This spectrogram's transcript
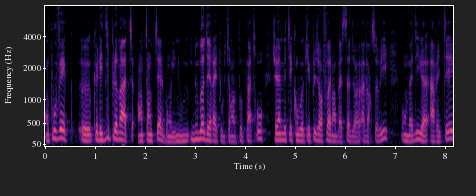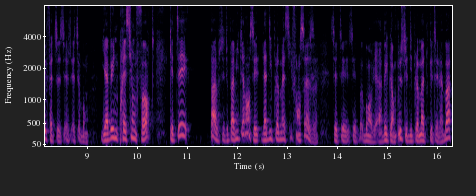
euh, les diplomates en tant que tels, bon, ils nous, modéraient tout le temps, il faut pas trop. J'ai même été convoqué plusieurs fois à l'ambassade à Varsovie. On m'a dit arrêtez, faites. Bon, il y avait une pression forte qui était pas, c'était pas Mitterrand, c'est la diplomatie française. C'était, bon, avec en plus les diplomates qui étaient là-bas,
